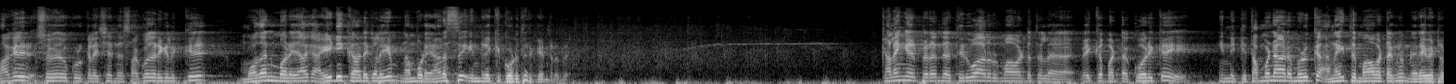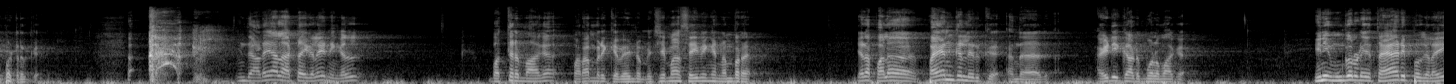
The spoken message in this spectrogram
மகளிர் சுய குழுக்களை சேர்ந்த சகோதரிகளுக்கு முதன்முறையாக ஐடி கார்டுகளையும் நம்முடைய அரசு இன்றைக்கு கொடுத்திருக்கின்றது. கலைஞர் பிறந்த திருவாரூர் மாவட்டத்தில் வைக்கப்பட்ட கோரிக்கை இன்னைக்கு தமிழ்நாடு முழுக்க அனைத்து மாவட்டங்களும் நிறைவேற்றப்பட்டிருக்கு. இந்த அடையாள அட்டைகளை நீங்கள் பத்திரமாக பராமரிக்க வேண்டும். நிச்சயமாக செய்வீங்க நம்புறேன். ஏன்னா பல பயன்கள் இருக்கு அந்த ஐடி கார்டு மூலமாக. இனி உங்களுடைய தயாரிப்புகளை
